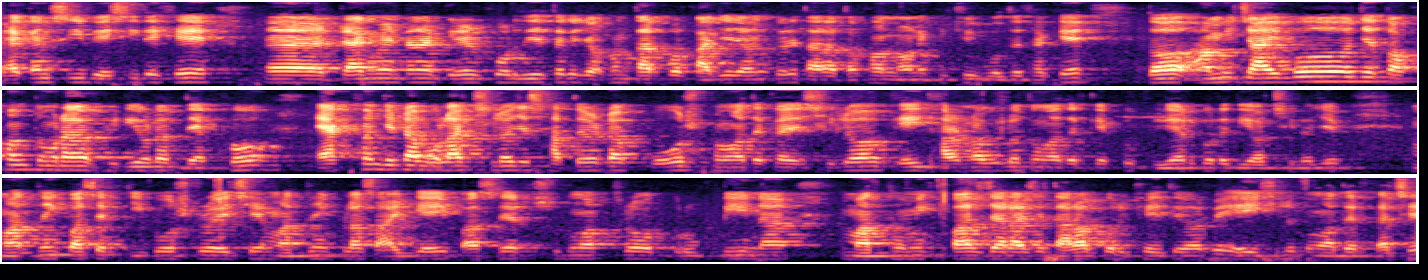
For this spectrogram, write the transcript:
ভ্যাকেন্সি বেশি দেখে ট্র্যাক মেন্টেনার গ্রেড ফোর দিয়ে থাকে, যখন তারপর কাজে জয়েন করে, তারা তখন অনেক কিছুই বলতে থাকে। তো আমি চাইব যে তখন তোমরা ভিডিওটা দেখো। এখন যেটা বলার ছিল যে সতেরোটা পোস্ট তোমাদের কাছে ছিল, এই ধারণাগুলো তোমাদেরকে একটু ক্লিয়ার করে দেওয়া ছিল যে মাধ্যমিক পাসের কী পোস্ট রয়েছে, মাধ্যমিক প্লাস আইটিআই পাসের শুধুমাত্র গ্রুপ ডি না, মাধ্যমিক পাস যারা আছে তারাও পরীক্ষা দিতে পারবে। এই ছিল তোমাদের কাছে।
